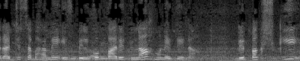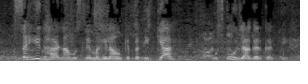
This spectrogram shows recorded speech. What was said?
राज्यसभा में इस बिल को पारित ना होने देना, विपक्ष की सही धारणा मुस्लिम महिलाओं के प्रति क्या है, उसको उजागर करती है।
